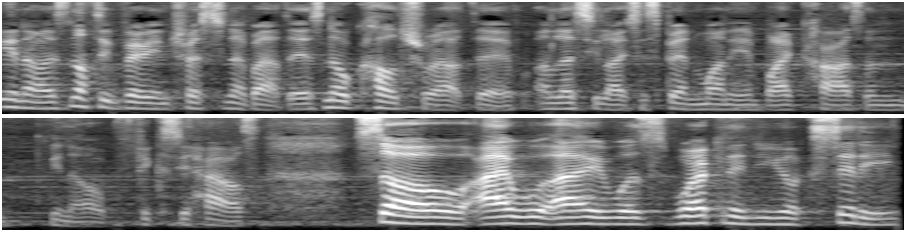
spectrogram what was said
You know, there's nothing very interesting about there. There's no culture out there unless you like to spend money and buy cars and you know fix your house. So I, w- I was working in New York City,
